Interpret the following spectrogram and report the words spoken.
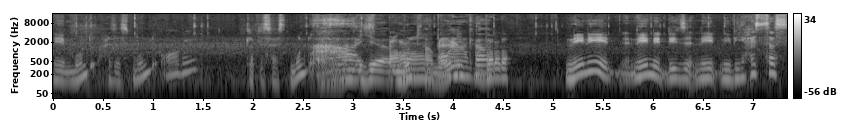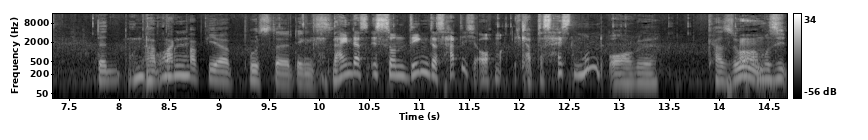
Nee, Mund, heißt das Mundorgel? Ich glaube, das heißt Mundorgel. Ah, ne? hier Mundharmonika? Nee, nee, nee, nee, diese, nee, nee, wie heißt das? Der Mundorgel? Backpapierpuste-Dings. Nein, das ist so ein Ding, das hatte ich auch mal. Ich glaube, das heißt Mundorgel. Kazoo. Oh, muss ich.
